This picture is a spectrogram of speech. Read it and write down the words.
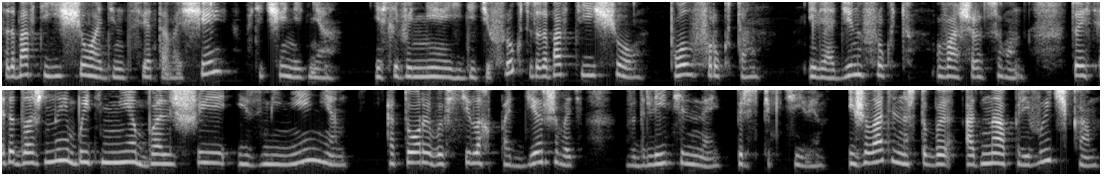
то добавьте еще один цвет овощей в течение дня. Если вы не едите фрукты, то добавьте еще пол фрукта или один фрукт в ваш рацион. То есть это должны быть небольшие изменения, которые вы в силах поддерживать в длительной перспективе. И желательно, чтобы одна привычка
